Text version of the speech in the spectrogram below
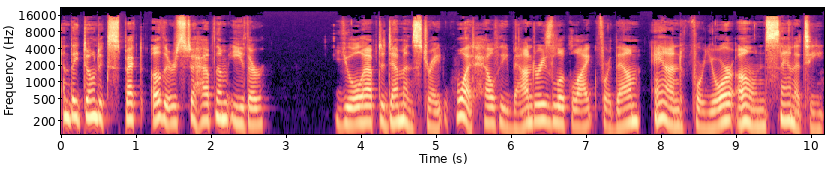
and they don't expect others to have them either. You'll have to demonstrate what healthy boundaries look like for them and for your own sanity.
